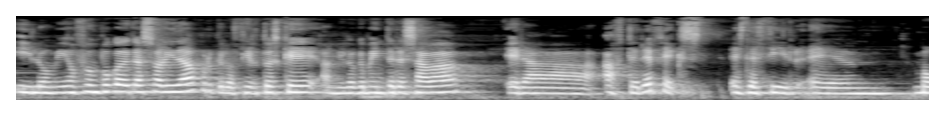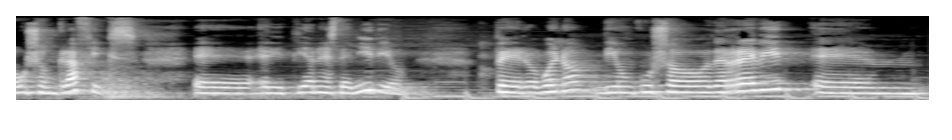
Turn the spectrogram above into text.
Y lo mío fue un poco de casualidad porque lo cierto es que a mí lo que me interesaba era After Effects, es decir, em, motion graphics, eh, ediciones de vídeo. Pero bueno, di un curso de Revit, em,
